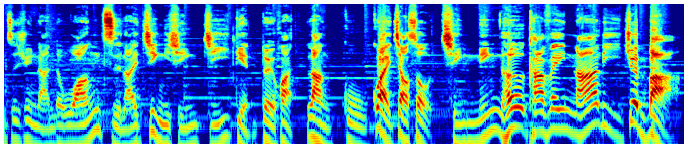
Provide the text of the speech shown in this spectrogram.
资讯栏的网址来进行几点兑换，让古怪教授请您喝咖啡哪里卷吧。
